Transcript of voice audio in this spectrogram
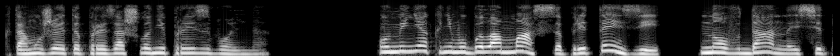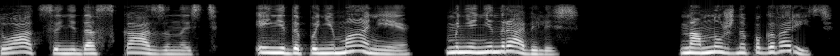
К тому же это произошло непроизвольно. У меня к нему была масса претензий, но в данной ситуации недосказанность и недопонимание мне не нравились. Нам нужно поговорить,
